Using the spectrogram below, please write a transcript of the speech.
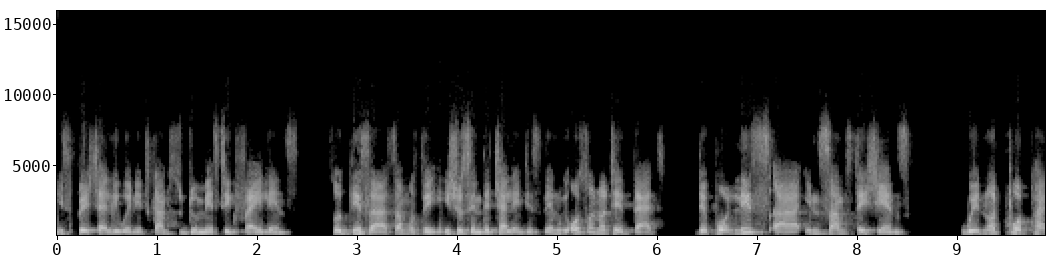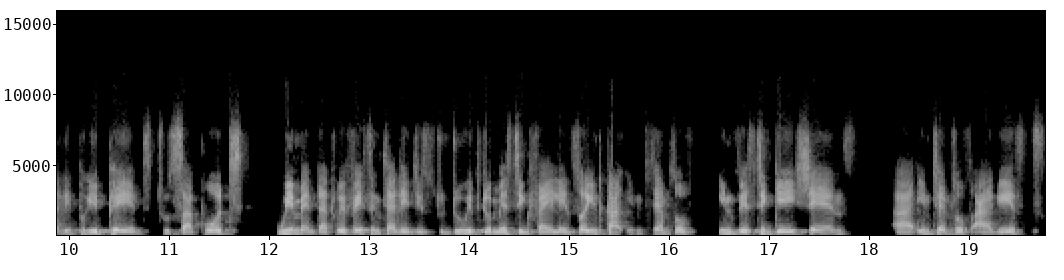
especially when it comes to domestic violence. So these are some of the issues and the challenges. Then we also noted that the police uh, in some stations were not properly prepared to support women that were facing challenges to do with domestic violence. So in, in terms of investigations, uh, in terms of arrests,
